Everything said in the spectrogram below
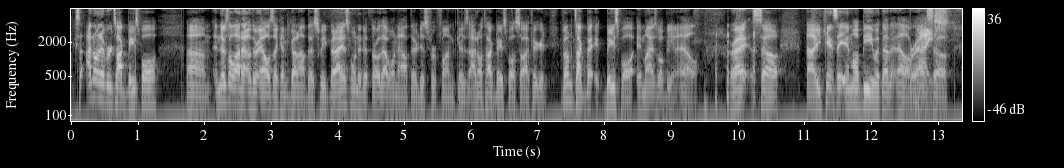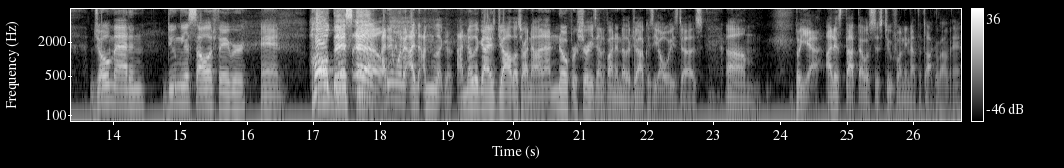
'cause i don't ever talk baseball um, and there's a lot of other l's that can have gone out this week but i just wanted to throw that one out there just for fun because i don't talk baseball so i figured if i'm talking ba- baseball it might as well be an l right? So uh, you can't say mlb without an l right? Nice. so joe maddon do me a solid favor and Hold this L. I didn't want to. I, I'm like, I know the guy's jobless right now, and I know for sure he's gonna find another job because he always does. Um, but yeah, I just thought that was just too funny not to talk about, man.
